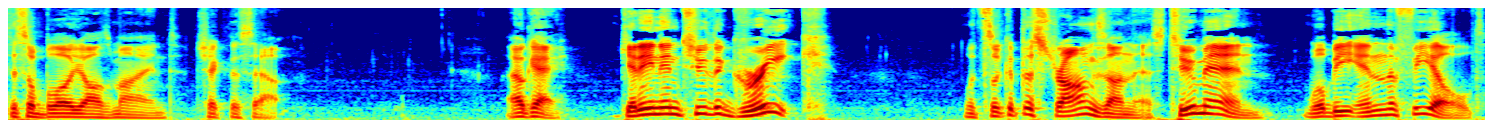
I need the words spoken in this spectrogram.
this will blow y'all's mind. Check this out. Okay, getting into the Greek. Let's look at the Strongs on this. Two men will be in the field.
